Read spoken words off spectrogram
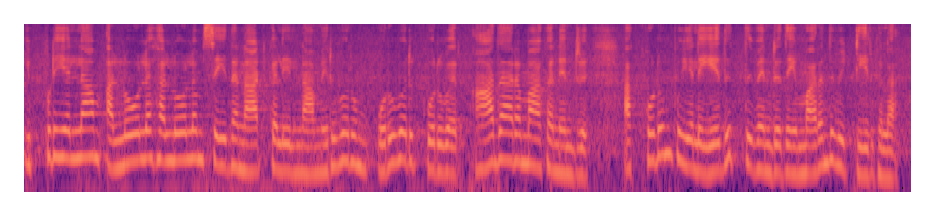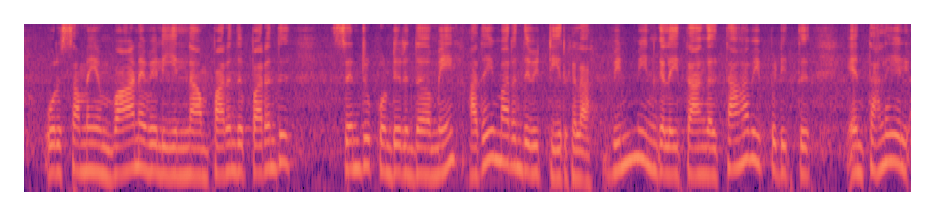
இப்படியெல்லாம் அல்லோல கல்லோலம் செய்த நாட்களில் நாம் இருவரும் ஒருவருக்கொருவர் ஆதாரமாக நின்று அக்கொடும் புயலை எதிர்த்து வென்றதை மறந்துவிட்டீர்களா? ஒரு சமயம் வானவெளியில் நாம் பறந்து பறந்து சென்று கொண்டிருந்தோமே அதை மறந்து விட்டீர்களா? விண்மீன்களை தாங்கள் தாவி பிடித்து என் தலையில்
